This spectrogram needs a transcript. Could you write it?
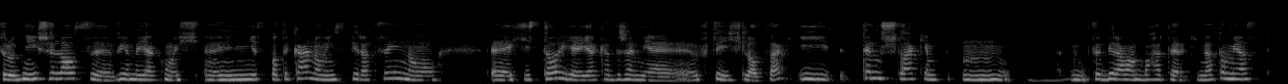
trudniejsze losy. Wiemy jakąś y, niespotykaną, inspiracyjną e, historię, jaka drzemie w czyichś losach i tym szlakiem mm, wybierałam bohaterki. Natomiast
